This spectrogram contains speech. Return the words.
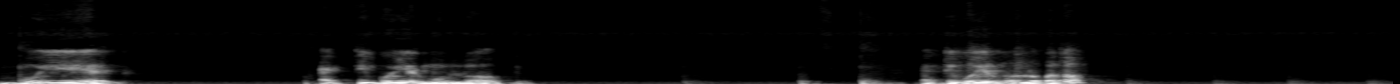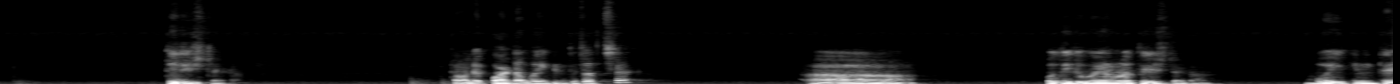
বইয়ের একটি বইয়ের মূল্য, একটি বইয়ের মূল্য কত? তিরিশ টাকা। তাহলে কয়টা বই কিনতে চাচ্ছে? প্রতিটি বইয়ের মূল্য তিরিশ টাকা। বই কিনতে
